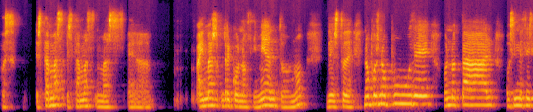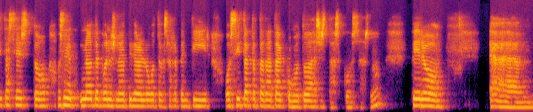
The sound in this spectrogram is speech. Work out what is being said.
pues está más, está más, más eh, hay más reconocimiento, ¿no? De esto de, no, pues no pude, o no tal, o si necesitas esto, o si no te pones la epidural luego te vas a arrepentir, o si ta, ta, ta, ta, ta como todas estas cosas, ¿no? Pero eh,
